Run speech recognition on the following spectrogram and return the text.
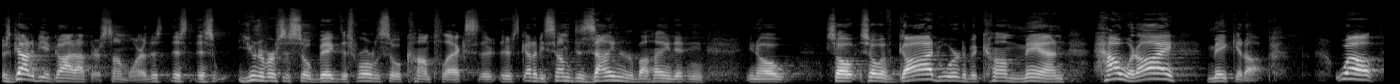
there's got to be a God out there somewhere. This, this, this universe is so big, this world is so complex. There, has got to be some designer behind it. And, you know, so, so if God were to become man, how would I make it up? Well,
